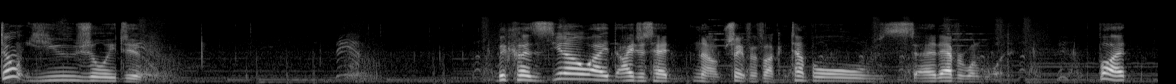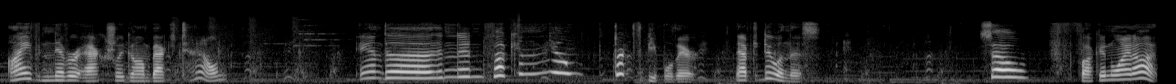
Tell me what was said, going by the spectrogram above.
don't usually do because you know I I just had no straight for the fucking temples and everyone would, but I've never actually gone back to town and uh and, and fucking you know talk to the people there after doing this. So fucking why not?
